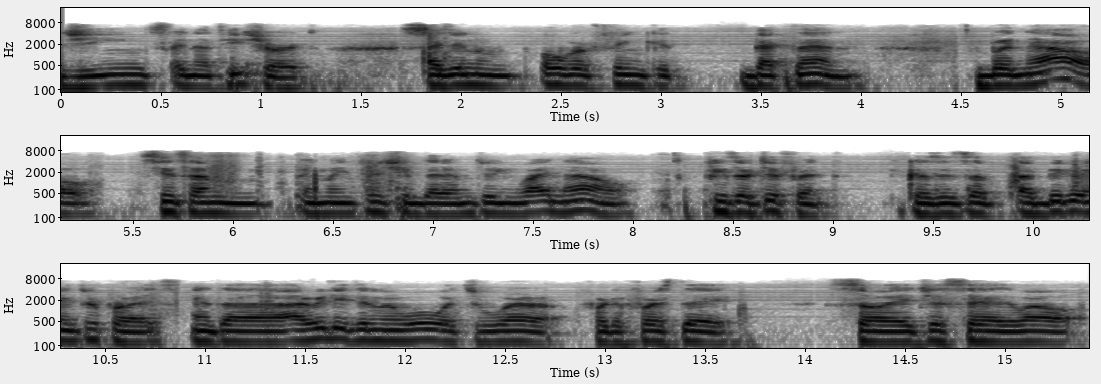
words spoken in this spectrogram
jeans and a t shirt. I didn't overthink it back then. But now, since I'm in my internship that I'm doing right now, things are different because it's a, a bigger enterprise. And uh, I really didn't know what to wear for the first day. So I just said, well,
